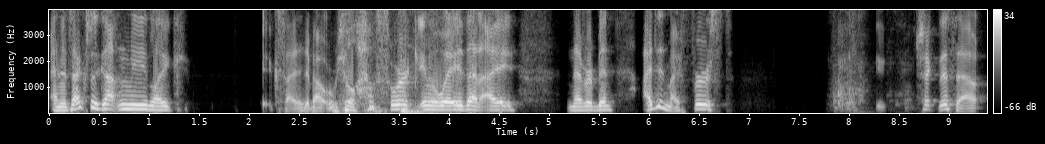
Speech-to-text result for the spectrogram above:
And it's actually gotten me like excited about real housework in a way that I never been. I did my first check this out.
